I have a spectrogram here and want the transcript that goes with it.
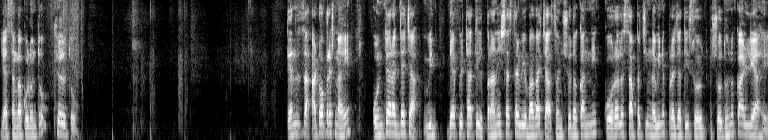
या संघाकडून तो खेळतो. त्यानंतरचा आठवा प्रश्न आहे. कोणत्या राज्याच्या विद्यापीठातील प्राणीशास्त्र विभागाच्या संशोधकांनी कोरल सापाची नवीन प्रजाती शो शोधून काढली आहे?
